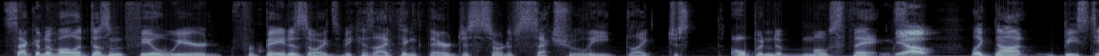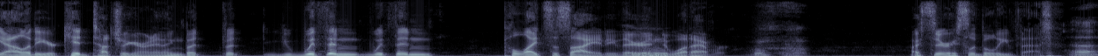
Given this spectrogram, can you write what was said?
Second of all, it doesn't feel weird for Betazoids because I think they're just sort of sexually, like, just open to most things. Yep. Like, not bestiality or kid touching or anything, but but within within polite society, they're into whatever. I seriously believe that. Uh.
